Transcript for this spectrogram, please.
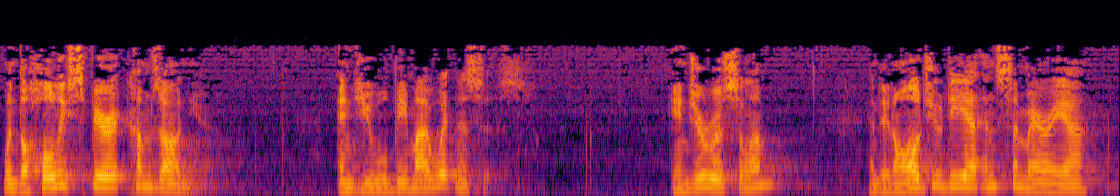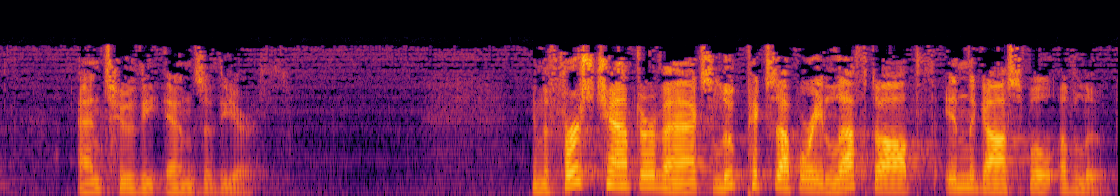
when the Holy Spirit comes on you, and you will be my witnesses in Jerusalem and in all Judea and Samaria and to the ends of the earth. In the first chapter of Acts, Luke picks up where he left off in the Gospel of Luke.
